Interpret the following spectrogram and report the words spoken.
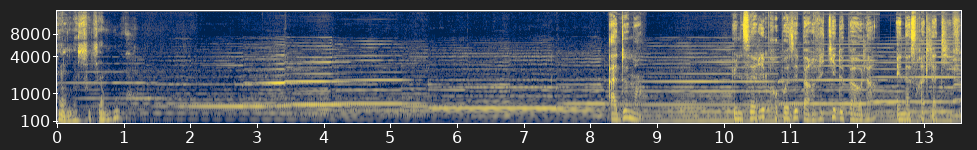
Elle me soutient beaucoup. À demain. Une série proposée par Vicky de Paola et Nasrat Latif.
